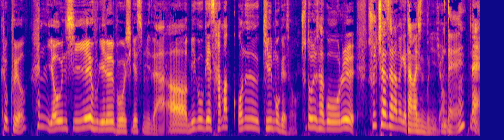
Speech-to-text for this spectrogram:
그렇고요. 한 여운 씨의 후기를 보시겠습니다. 어, 미국의 사막 어느 길목에서 추돌 사고를 술 취한 사람에게 당하신 분이죠. 네. 네.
